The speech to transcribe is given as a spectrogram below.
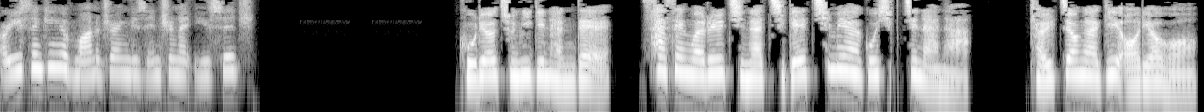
Are you thinking of monitoring his internet usage? 고려 중이긴 한데, 사생활을 지나치게 침해하고 싶진 않아. 결정하기 어려워.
